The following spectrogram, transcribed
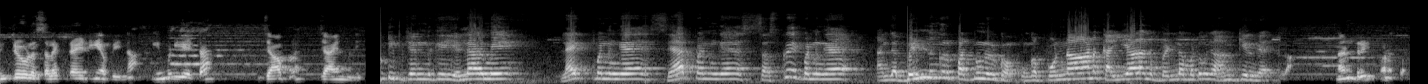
இன்டர்வியூவில் செலக்ட் ஆகிட்டீங்க அப்படின்னா இமிடியேட்டாக ஜாப்பில் ஜாயின் பண்ணி யூடியூப் சேனலுக்கு எல்லாருமே லைக் பண்ணுங்க ஷேர் பண்ணுங்க சப்ஸ்கிரைப் பண்ணுங்க. அந்த பெல்லுங்கிற பட்டுன்னு இருக்கும். உங்க பொண்ணான கையால அந்த பெல்லை மட்டும் கொஞ்சம் அமுக்கிருங்க. நன்றி வணக்கம்.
